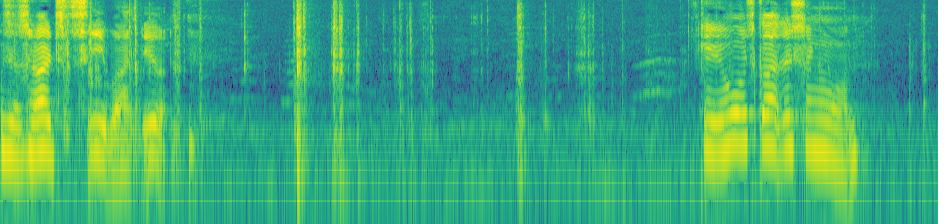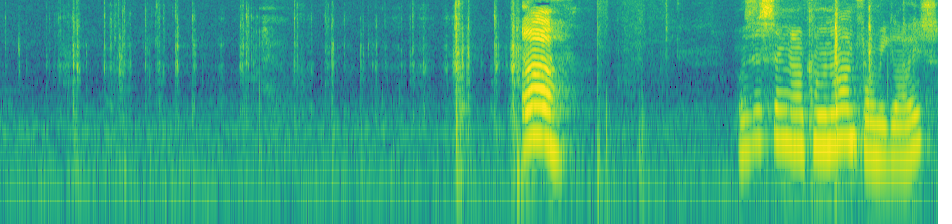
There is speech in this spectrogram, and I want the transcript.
This is hard to see what I'm doing. You almost got this thing on. Ah! Was this thing not coming on for me, guys?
